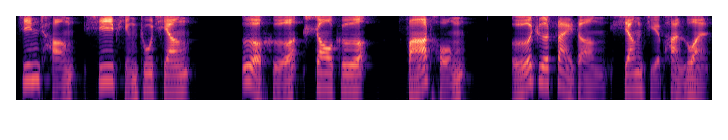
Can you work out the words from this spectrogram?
金城、西平诸羌，鄂河、烧戈、伐同。俄遮塞等相结叛乱，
